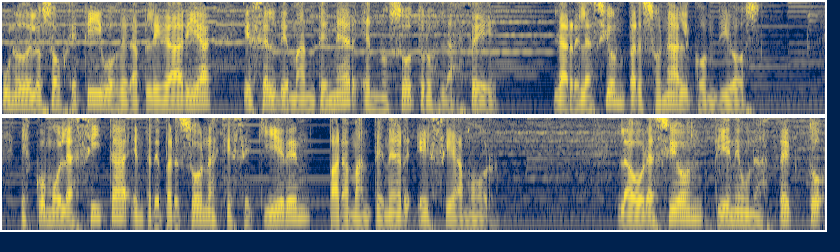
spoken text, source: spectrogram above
Uno de los objetivos de la plegaria es el de mantener en nosotros la fe, la relación personal con Dios. Es como la cita entre personas que se quieren para mantener ese amor. La oración tiene un aspecto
